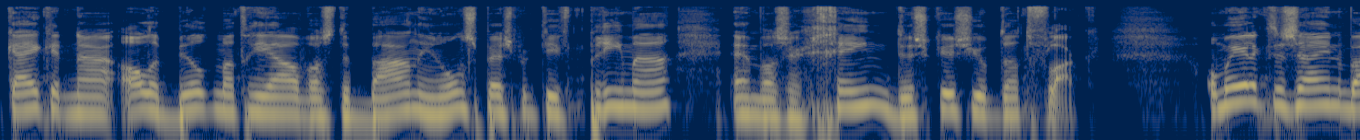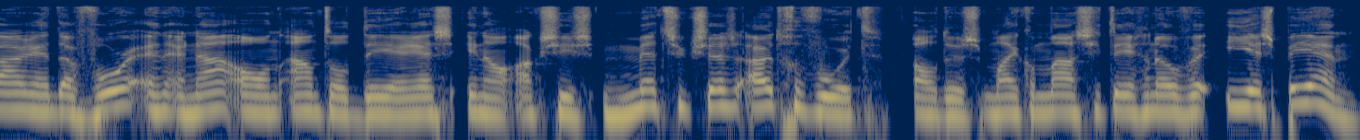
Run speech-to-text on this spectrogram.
Kijkend naar alle beeldmateriaal was de baan in ons perspectief prima en was er geen discussie op dat vlak. Om eerlijk te zijn waren daarvoor en erna al een aantal DRS-inhaalacties met succes uitgevoerd. Al dus Michael Masi tegenover ESPN.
